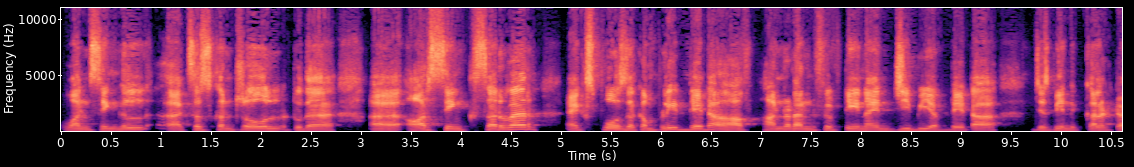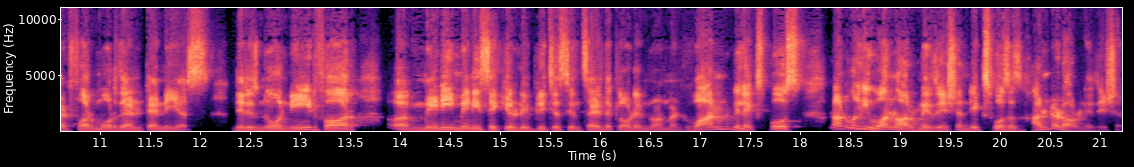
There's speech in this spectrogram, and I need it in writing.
one single access control to the uh, rsync server, expose the complete data of 159 GB of data, which has been collected for more than 10 years there is no need for uh, many, many security breaches inside the cloud environment. One will expose not only one organization, exposes 100 organization.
